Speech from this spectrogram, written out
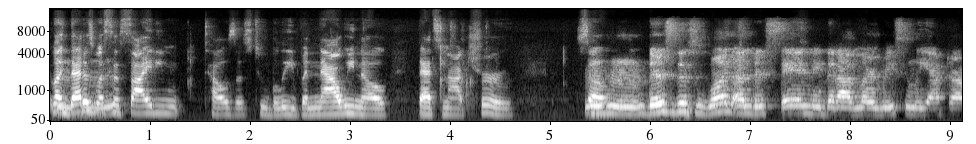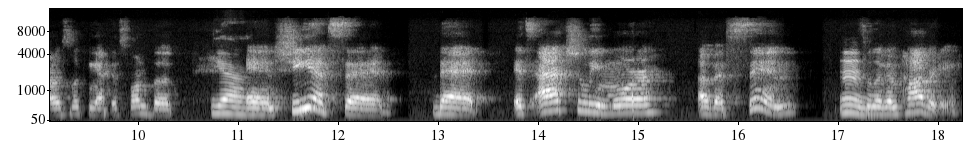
like mm-hmm. that is what mm-hmm. society tells us to believe. But now we know that's not true. So mm-hmm. there's this one understanding that I've learned recently after I was looking at this one book. Yeah. And she had said that it's actually more of a sin mm. to live in poverty.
